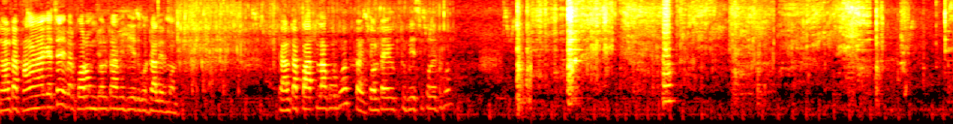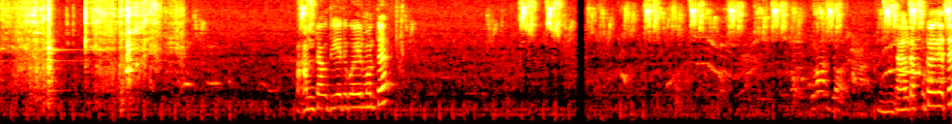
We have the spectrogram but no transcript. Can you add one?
ডালটা ভাঙা হয়ে গেছে, এবার গরম জলটা আমি দিয়ে দেবো ডালের মধ্যে। ডালটা পাতলা করব, তাই জলটা একটু বেশি করে দেবো। আমটাও দিয়ে দেবো এর মধ্যে। ডালটা ফুটে গেছে,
